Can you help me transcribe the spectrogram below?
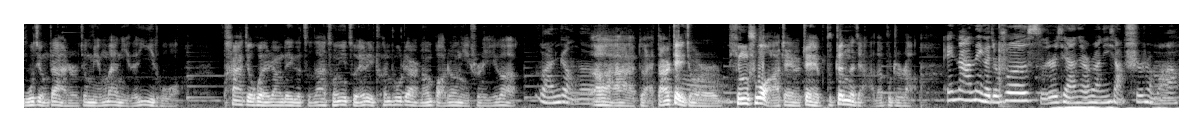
武警战士就明白你的意图。他就会让这个子弹从你嘴里穿出，这样能保证你是一个完整的。啊啊对，当然这就是听说啊，这个这不真的假的不知道。哎，那那个就是说死之前，就是说你想吃什么啊，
